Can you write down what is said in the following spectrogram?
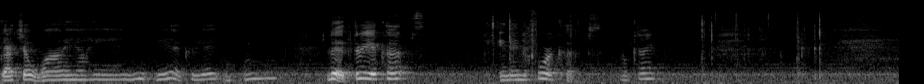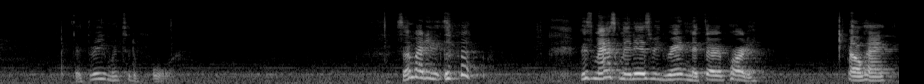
Got your wine in your hand. You, yeah, creating. Mm -hmm. Look, three of cups. And then the four cups, okay? The three went to the four. Somebody, this masculine is regretting the third party, okay?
